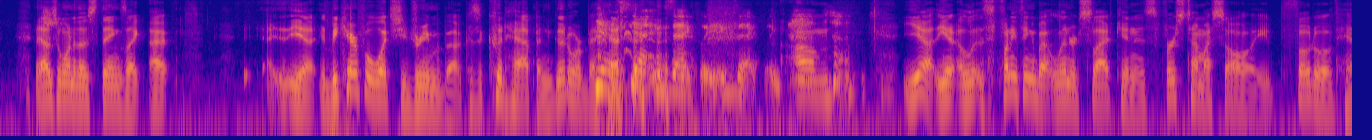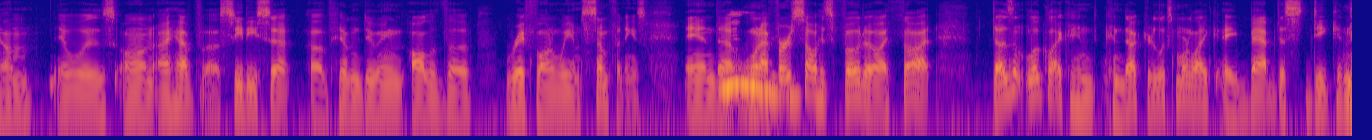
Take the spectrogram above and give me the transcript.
that was one of those things. Like I, yeah, be careful what you dream about because it could happen, good or bad. Yes, yeah, exactly, exactly. um, yeah, you know, funny thing about Leonard Slatkin is first time I saw a photo of him, it was on. I have a CD set of him doing all of the Ralph Vaughan Williams symphonies. And uh, mm. when I first saw his photo, I thought, doesn't look like a conductor. Looks more like a Baptist deacon.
